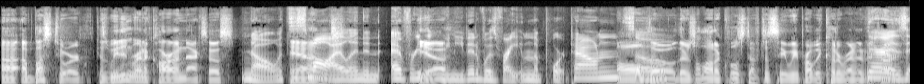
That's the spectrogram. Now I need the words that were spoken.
uh, a bus tour because we didn't rent a car on Naxos. No, it's a small island, and everything Yeah. we needed was right in the port town. Although so there's a lot of cool stuff to see, we probably could have rented a car. is.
